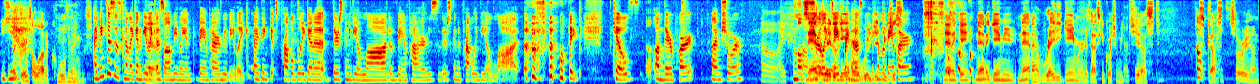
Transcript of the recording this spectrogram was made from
Yeah. like there's a lot of cool Mhm. things. I think this is kind of going to be like Yeah. a Zombieland vampire movie. Like, I think it's probably gonna. There's going to be a lot of vampires. There's going to probably be a lot of like kills on their part. I'm sure. Oh, I. I'm also saw Nana sure like Dave Gamer, Franco's going we to ju- become a you just- vampire. Nana game, Nana gaming, Nana Ready Gamer is asking a question we That's just Oh. discussed. Sorry, hon.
